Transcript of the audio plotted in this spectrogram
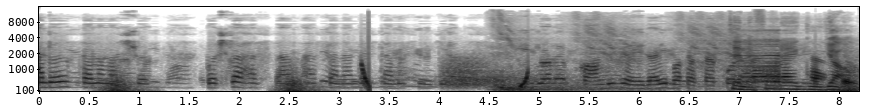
الو سلام از شد بشرا هستم. از سننده تماس می‌گیرم. با تلفن گویا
